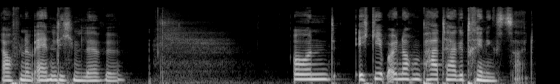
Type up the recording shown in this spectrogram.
auf einem ähnlichen Level. Und ich gebe euch noch ein paar Tage Trainingszeit.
